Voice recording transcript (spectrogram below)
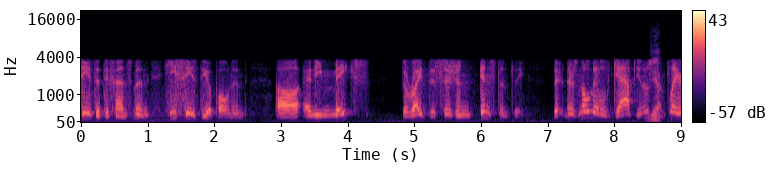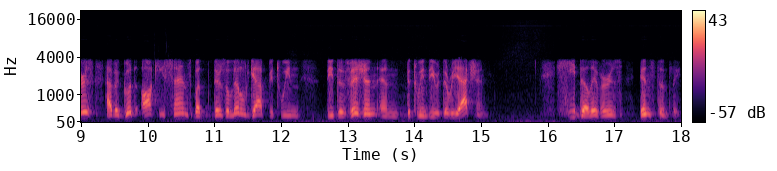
sees the defenseman. He sees the opponent, uh, and he makes the right decision instantly. There, there's no little gap. You know, some players have a good hockey sense, but there's a little gap between the division and between the the reaction. He delivers instantly.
